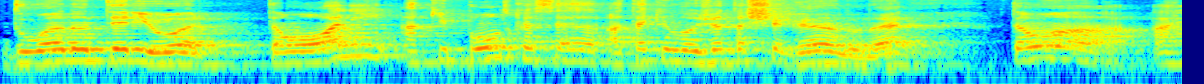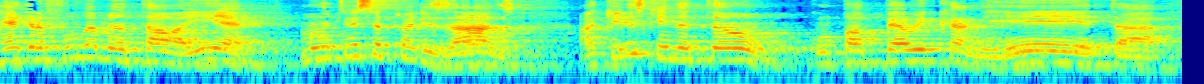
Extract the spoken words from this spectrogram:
do ano anterior. Então, olhem a que ponto que essa, a tecnologia está chegando, né? Então, a, a regra fundamental aí é manter-se atualizados. Aqueles que ainda estão com papel e caneta,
